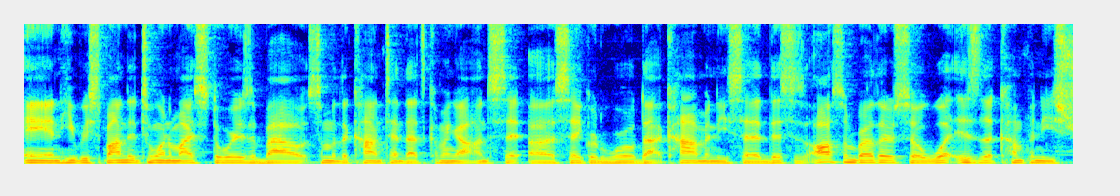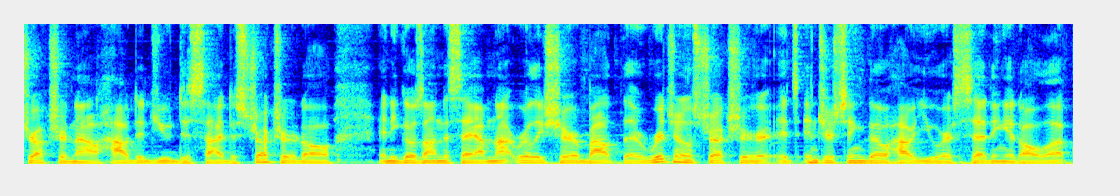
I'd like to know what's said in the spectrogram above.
and he responded to one of my stories about some of the content that's coming out on uh, sacredworld.com and he said this is awesome brother. So what is the company structure now? How did you decide to structure it all? And he goes on to say i'm not really sure about the original structure. It's interesting though how you are setting it all up.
